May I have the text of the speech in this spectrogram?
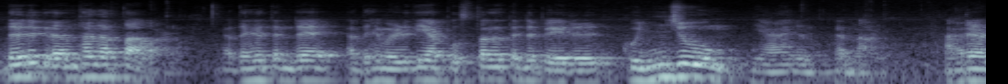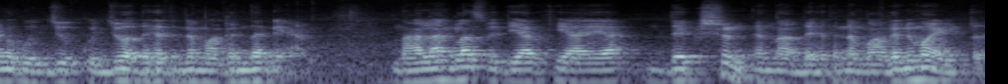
ഇതൊരു ഗ്രന്ഥകർത്താവാണ്. അദ്ദേഹത്തിന്റെ അദ്ദേഹം എഴുതിയ ആ പുസ്തകത്തിന്റെ പേര് കുഞ്ചുവും ഞാനും എന്നാണ്. ആരാണ് കുഞ്ചു? കുഞ്ചു അദ്ദേഹത്തിന്റെ മകൻ തന്നെയാണ്. നാലാം ക്ലാസ് വിദ്യാർത്ഥിയായ ദക്ഷിൺ എന്ന അദ്ദേഹത്തിന്റെ മകനുമായിട്ട്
